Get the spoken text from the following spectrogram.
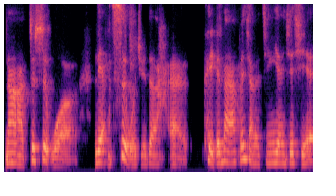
那这是我两次，我觉得呃可以跟大家分享的经验。谢谢。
